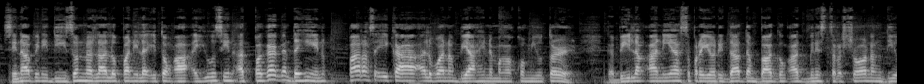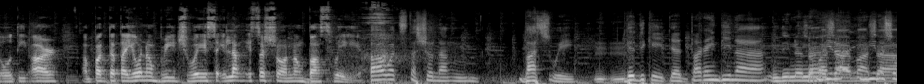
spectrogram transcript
sinabi ni Dizon na lalo pa nila itong aayusin at pagagandahin para sa ikaaalwa ng biyahe ng mga commuter. Kabilang aniya sa prioridad ng bagong administrasyon ng DOTR ang pagtatayo ng bridgeway sa ilang istasyon ng busway. Bawat stasyon ng busway dedicated para hindi na Hindi na na- hindi na, Sumasama hindi na sa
